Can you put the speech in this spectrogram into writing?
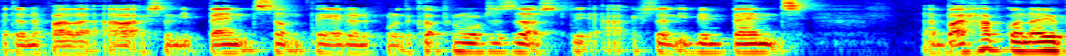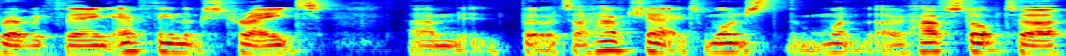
I don't know if I, I accidentally bent something. I don't know if one of the coupling rods has actually accidentally been bent. Um, but I have gone over everything. Everything looks straight. Um, but I have checked once, the, once I have stopped her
